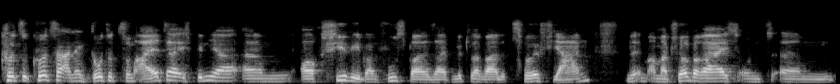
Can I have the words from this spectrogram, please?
Kurze, kurze Anekdote zum Alter. Ich bin ja ähm, auch Schiri beim Fußball seit mittlerweile zwölf Jahren ne, im Amateurbereich und ähm,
